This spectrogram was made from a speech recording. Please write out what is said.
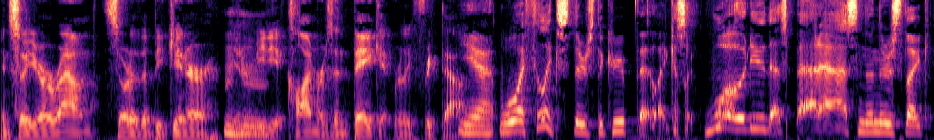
and so you're around sort of the beginner, intermediate climbers, and they get really freaked out. Yeah. Well, I feel like there's the group that like is like, "Whoa, dude, that's badass," and then there's like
